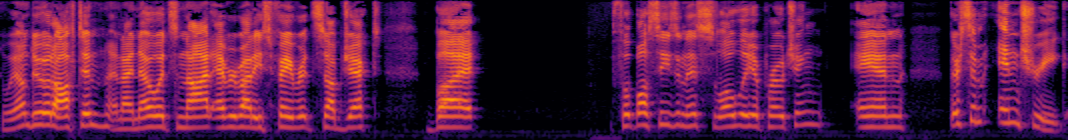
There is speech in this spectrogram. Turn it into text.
We don't do it often, and I know it's not everybody's favorite subject, but football season is slowly approaching, and there's some intrigue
